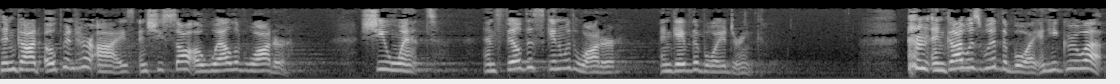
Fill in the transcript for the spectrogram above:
Then God opened her eyes and she saw a well of water. She went and filled the skin with water and gave the boy a drink. and God was with the boy, and he grew up.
